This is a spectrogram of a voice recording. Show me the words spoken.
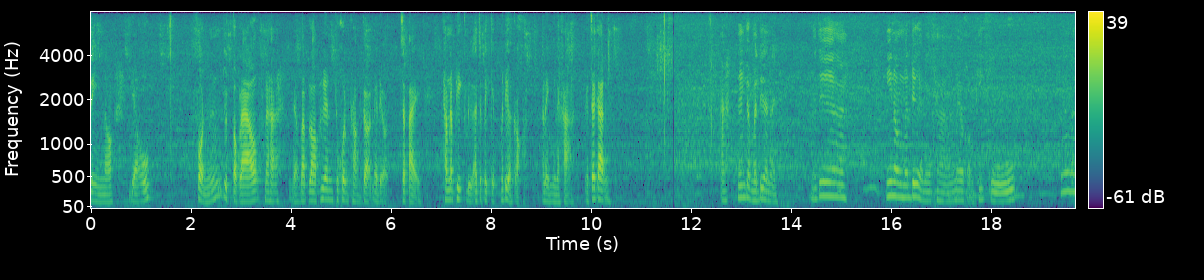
ริงๆเนาะเดี๋ยว ฝนหยุดตกแล้วนะคะเดี๋ยวแบบรอเพื่อนทุกคนพร้อมก่อนแล้วเดี๋ยวจะไปทำน้ำพริก หรืออาจจะไปเก็บมะเดื่อก่อนอะไรอย่างนี้นะคะ เดี๋ยวเจอกันอะเล่นกับมะเดื่อหน่อยมะเดื่อนี่น้องมะเดื่อนะคะแมวของพี่กูน่ารั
